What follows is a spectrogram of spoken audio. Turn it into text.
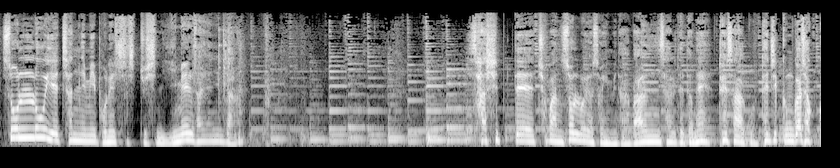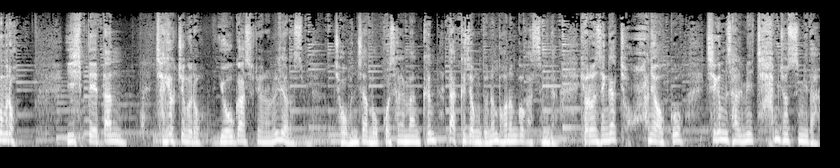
솔로 예찬님이 보내주신 이메일 사연입니다. 40대 초반 솔로 여성입니다. 40살 되던 해 퇴사하고 퇴직금과 적금으로 20대에 딴 자격증으로 요가 수련원을 열었습니다. 저 혼자 먹고 살 만큼 딱 그 정도는 버는 것 같습니다. 결혼 생각 전혀 없고 지금 삶이 참 좋습니다.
